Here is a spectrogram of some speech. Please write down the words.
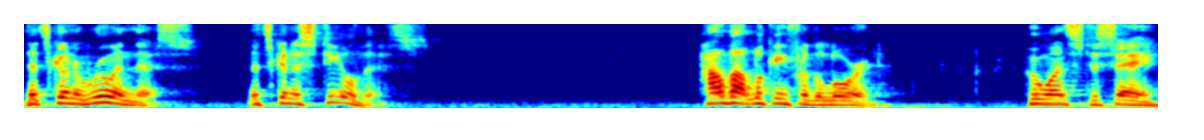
that's going to ruin this, that's going to steal this? How about looking for the Lord who wants to say,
